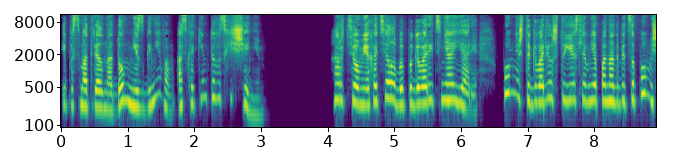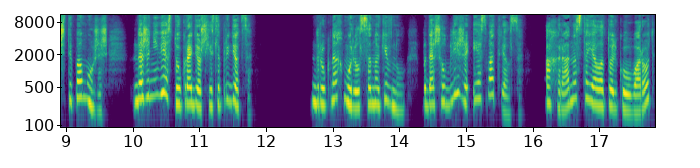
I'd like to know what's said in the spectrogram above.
и посмотрел на дом не с гневом, а с каким-то восхищением. «Артём, я хотела бы поговорить не о Яре. Помнишь, ты говорил, что если мне понадобится помощь, ты поможешь. Даже невесту украдешь, если придется. Друг нахмурился, но кивнул, подошел ближе и осмотрелся. Охрана стояла только у ворот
